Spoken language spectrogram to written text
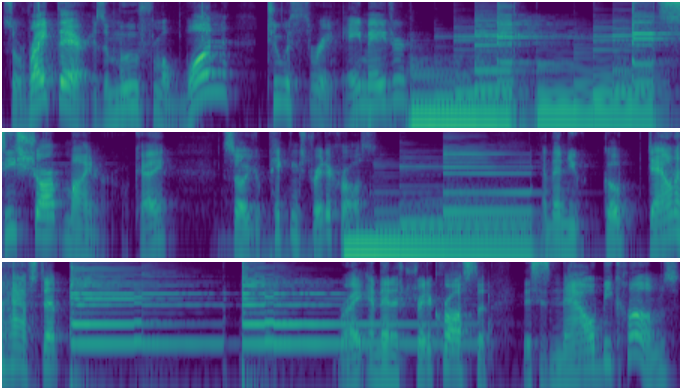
So right there is a move from a one to a three. A major, C sharp minor, okay? So you're picking straight across, and then you go down a half step, right? And then straight across the, this is now becomes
